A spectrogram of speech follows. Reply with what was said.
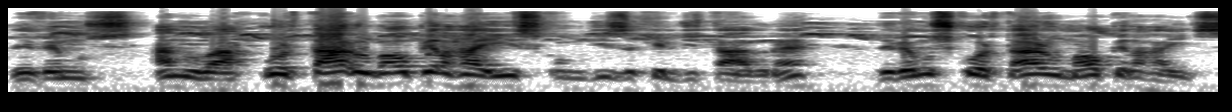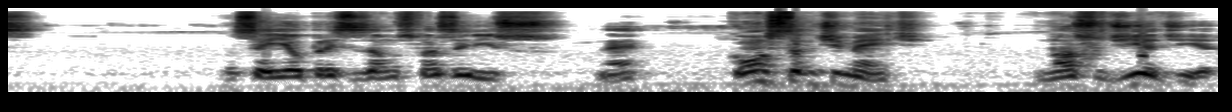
Devemos anular, cortar o mal pela raiz, como diz aquele ditado, né? Devemos cortar o mal pela raiz. Você e eu precisamos fazer isso, né? Constantemente, no nosso dia a dia.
